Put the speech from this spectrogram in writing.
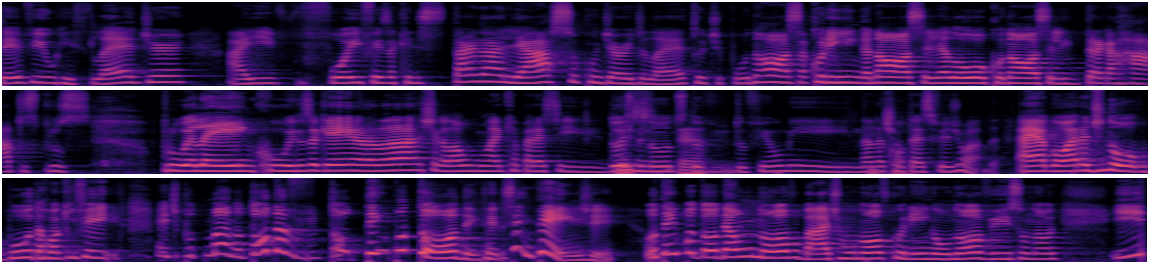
teve o Heath Ledger, Aí foi fez aquele estardalhaço com o Jared Leto, tipo, nossa, Coringa, nossa, ele é louco, nossa, ele entrega ratos pros, pro elenco e não sei o que. Chega lá, o moleque aparece dois, dois minutos é. do, do filme e nada e acontece feijoada. Aí agora, de novo, puta, Joaquim fez. É tipo, mano, toda, todo, o tempo todo, entende? Você entende? O tempo todo é um novo Batman, um novo Coringa, um novo isso, um novo. E,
